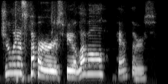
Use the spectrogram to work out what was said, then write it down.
Julius Peppers, field level, Panthers.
